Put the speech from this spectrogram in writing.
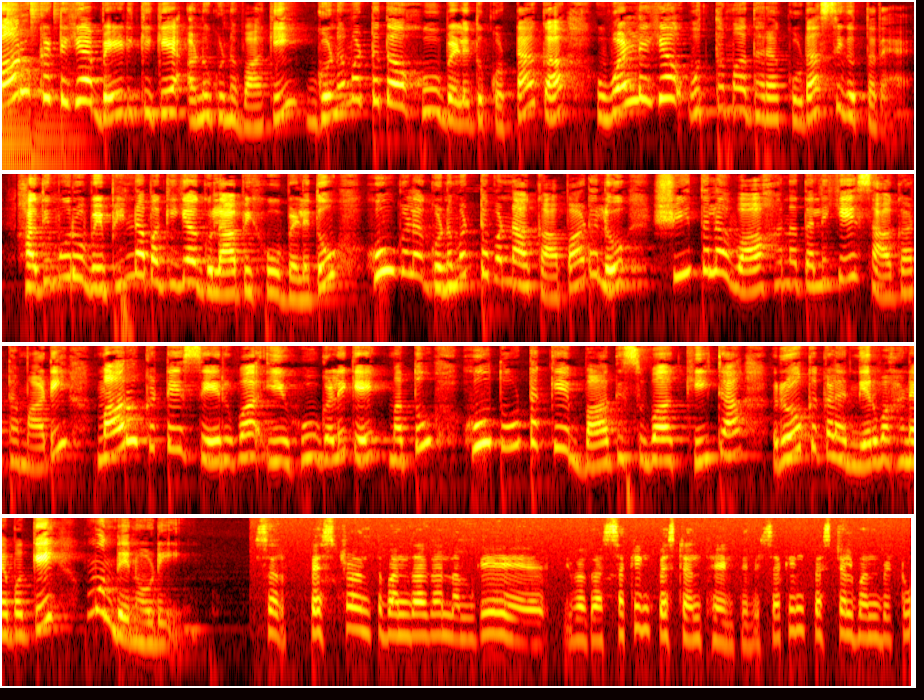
ಮಾರುಕಟ್ಟೆಯ ಬೇಡಿಕೆಗೆ ಅನುಗುಣವಾಗಿ ಗುಣಮಟ್ಟದ ಹೂ ಬೆಳೆದುಕೊಟ್ಟಾಗ ಒಳ್ಳೆಯ ಉತ್ತಮ ದರ ಕೂಡ ಸಿಗುತ್ತದೆ. ಹದಿಮೂರು ವಿಭಿನ್ನ ಬಗೆಯ ಗುಲಾಬಿ ಹೂ ಬೆಳೆದು ಹೂಗಳ ಗುಣಮಟ್ಟವನ್ನು ಕಾಪಾಡಲು ಶೀತಲ ವಾಹನದಲ್ಲಿಯೇ ಸಾಗಾಟ ಮಾಡಿ ಮಾರುಕಟ್ಟೆ ಸೇರುವ ಈ ಹೂಗಳಿಗೆ ಮತ್ತು ಹೂ ತೋಟಕ್ಕೆ ಬಾಧಿಸುವ ಕೀಟ ರೋಗಗಳ ನಿರ್ವಹಣೆ ಬಗ್ಗೆ ಮುಂದೆ ನೋಡಿ. ಸರ್, ಪೆಸ್ಟ್ ಅಂತ ಬಂದಾಗ ನಮಗೆ ಇವಾಗ ಸಕಿಂಗ್ ಪೆಸ್ಟ್ ಅಂತ ಹೇಳ್ತೀವಿ. ಸಕಿಂಗ್ ಪೆಸ್ಟಲ್ಲಿ ಬಂದುಬಿಟ್ಟು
